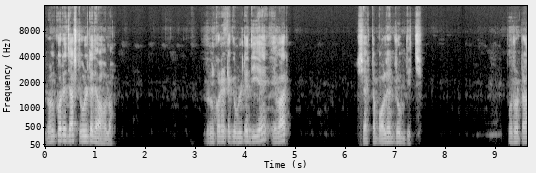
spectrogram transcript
রোল করে জাস্ট উল্টে দেওয়া হলো। রোল করে এটাকে উল্টে দিয়ে এবার সে একটা বলের রূপ দিচ্ছে। পুরোটা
